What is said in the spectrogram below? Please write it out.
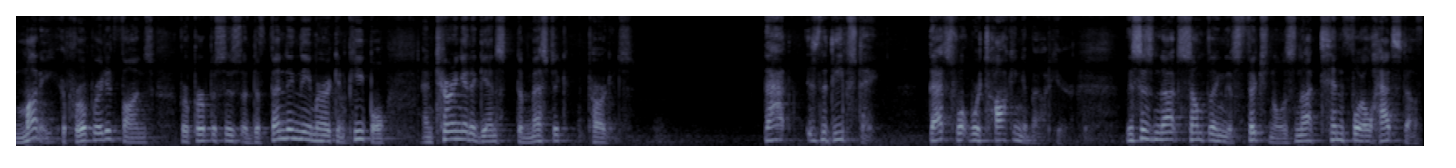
money, appropriated funds, for purposes of defending the American people and turning it against domestic targets? That is the deep state. That's what we're talking about here. This is not something that's fictional. It's not tinfoil hat stuff.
